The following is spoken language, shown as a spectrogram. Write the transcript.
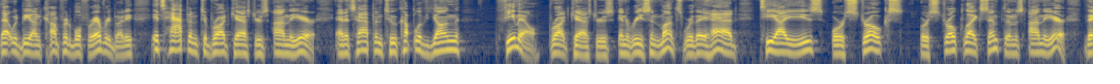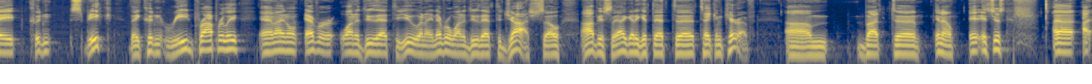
that would be uncomfortable for everybody. It's happened to broadcasters on the air, and it's happened to a couple of young female broadcasters in recent months where they had TIAs or strokes or stroke like symptoms on the air. They couldn't speak, they couldn't read properly, and I don't ever want to do that to you, and I never want to do that to Josh. So obviously, I got to get that uh, taken care of. Um, but, uh, you know, it, it's just uh, I,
